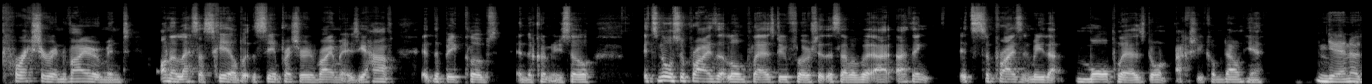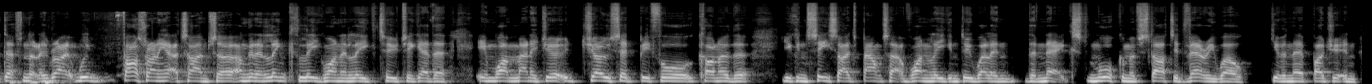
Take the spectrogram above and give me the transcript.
pressure environment on a lesser scale, but the same pressure environment as you have at the big clubs in the country. So it's no surprise that loan players do flourish at this level. But I, I think it's surprising to me that more players don't actually come down here. Yeah, no, definitely. Right. We're fast running out of time. So I'm going to link League One and League Two together in one manager. Joe said before, Connor, that you can see sides bounce out of one league and do well in the next. Morecambe have started very well given their budget and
